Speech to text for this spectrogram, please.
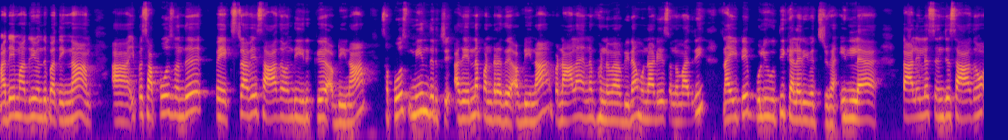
அதே மாதிரி வந்து பாத்தீங்கன்னா இப்போ சப்போஸ் வந்து இப்போ எக்ஸ்ட்ராவே சாதம் வந்து இருக்கு அப்படின்னா சப்போஸ் மீந்துருச்சு. அது என்ன பண்றது அப்படின்னா இப்போ நான்லாம் என்ன பண்ணுவேன் அப்படின்னா முன்னாடியே சொன்ன மாதிரி நைட்டே புளி ஊத்தி கிளறி வச்சிருவேன். இல்ல காலையில செஞ்ச சாதம்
